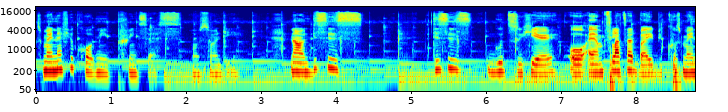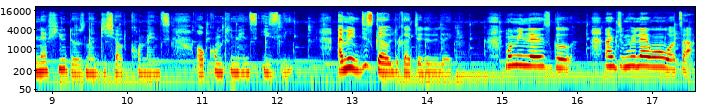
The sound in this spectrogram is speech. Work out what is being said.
So my nephew called me princess on Sunday. Now this is this is good to hear, or I am flattered by it because my nephew does not dish out comments or compliments easily. I mean, this guy will look at you and be like, "Mommy, let's go." Auntie Mula, I want water.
